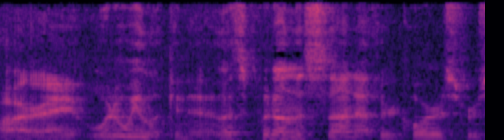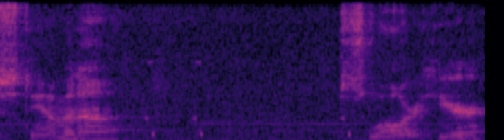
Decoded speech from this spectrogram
Alright, what are we looking at? Let's put on the Sun Ether cores for stamina. Just while we're here.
